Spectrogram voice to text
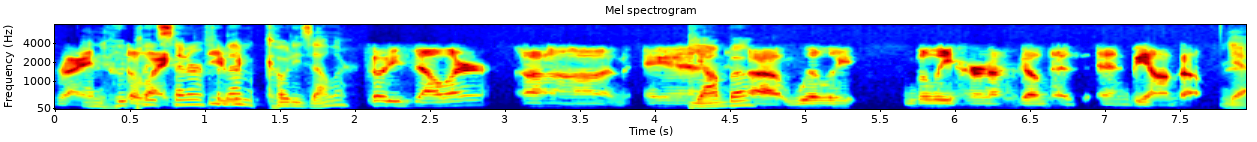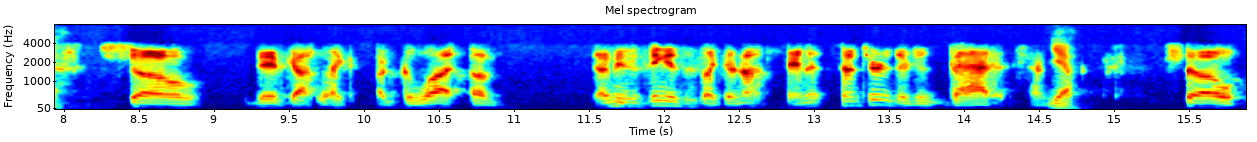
right? And who So, plays like, center for them? would- Cody Zeller. Cody Zeller um, and Biyombo? uh, Willie Willy Hernangomez and Biyombo. Yeah. So they've got like a glut of. I mean, the thing is, is like they're not thin at center; they're just bad at center. Yeah. So,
